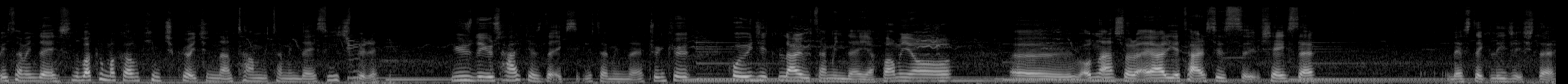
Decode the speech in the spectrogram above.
Vitamin D'sini. Bakın bakalım kim çıkıyor içinden tam vitamin D'si. Hiçbiri. %100 herkes de eksik vitamin D. Çünkü koyu ciltliler vitamin D yapamıyor. Ee, ondan sonra eğer yetersiz şeyse destekleyici işte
